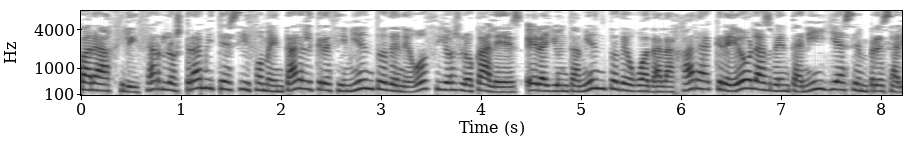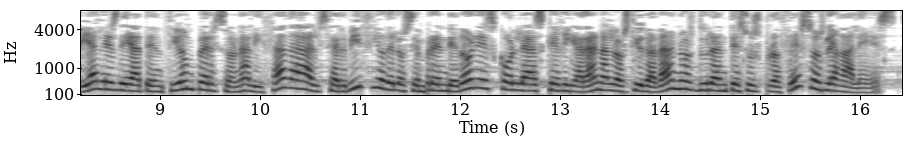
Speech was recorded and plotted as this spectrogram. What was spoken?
Para agilizar los trámites y fomentar el crecimiento de negocios locales, el Ayuntamiento de Guadalajara creó las ventanillas empresariales de atención personalizada al servicio de los emprendedores con las que guiarán a los ciudadanos durante sus procesos legales.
